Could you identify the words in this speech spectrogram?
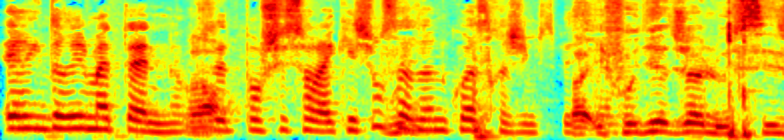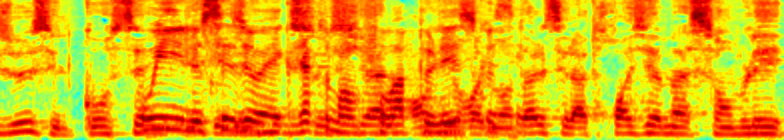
Éric de Rimaten, vous êtes penché sur la question, ça donne quoi ce régime spécial bah, Il faut dire déjà le CESE, c'est le Conseil oui, le CESE, exactement. Il faut rappeler ce que c'est. C'est la troisième assemblée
